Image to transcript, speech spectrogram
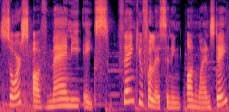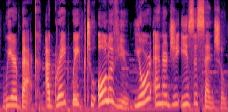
source of many aches. Thank you for listening. On Wednesday, we are back. A great week to all of you. Your energy is essential.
